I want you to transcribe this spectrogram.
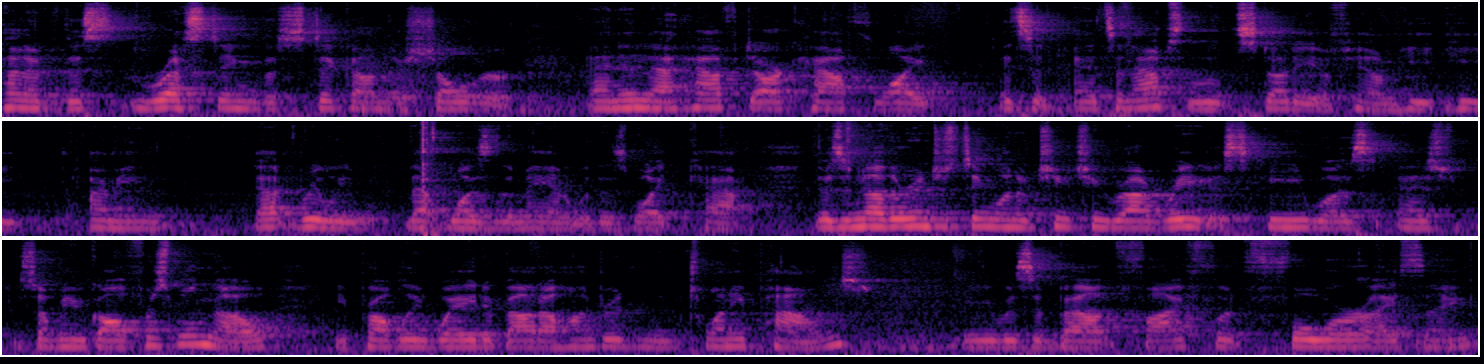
kind of this resting the stick on their shoulder, and in that half dark, half light, it's an, it's an absolute study of him. He, he, I mean, that really, that was the man with his white cap. There's another interesting one of Chi Chi Rodriguez. He was, as some of you golfers will know, he probably weighed about hundred and twenty pounds. He was about five foot four, I think.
